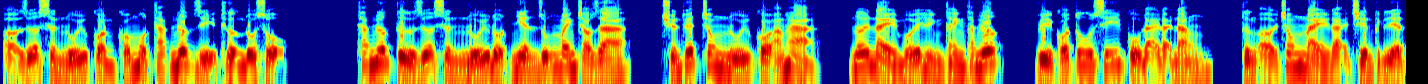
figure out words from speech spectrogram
ở giữa sườn núi còn có một thác nước dị thường đổ sộ. Thác nước từ giữa sườn núi đột nhiên dũng manh trào ra, truyền thuyết trong núi có ám hà, nơi này mới hình thành thác nước, vì có tu sĩ cổ đại đại năng, từng ở trong này đại chiến kịch liệt,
